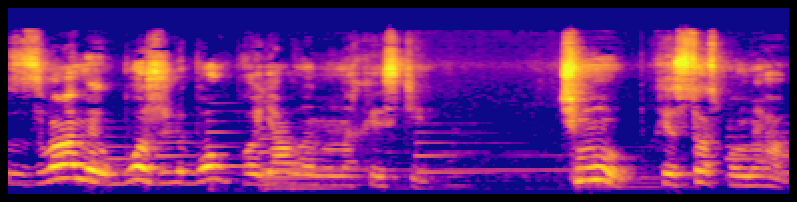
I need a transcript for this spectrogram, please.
з вами у Божу любов, проявлену на Христі? Чому Христос помирав?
